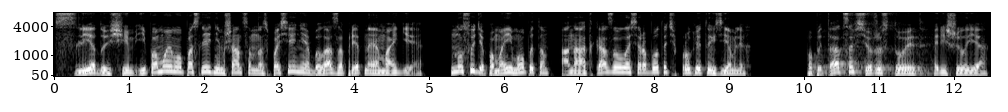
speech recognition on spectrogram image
Следующим и, по-моему, последним шансом на спасение была запретная магия. Но, судя по моим опытам, она отказывалась работать в проклятых землях. Попытаться все же стоит, решил я.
